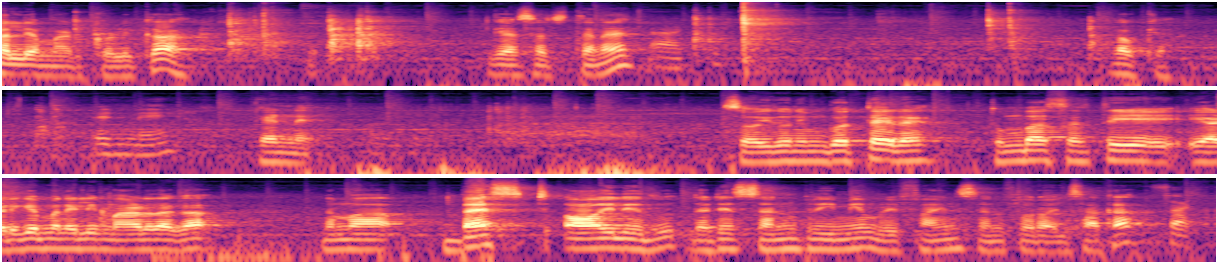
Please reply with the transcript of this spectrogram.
ಪಲ್ಯ ಮಾಡ್ಕೊಳ್ಳಿಕ್ಕಾ? ಗ್ಯಾಸ್ ಹಚ್ತೇನೆ. ಓಕೆ ಎಣ್ಣೆ. ಎಣ್ಣೆ. ಸೊ ಇದು ನಿಮ್ಗೆ ಗೊತ್ತೇ ಇದೆ. ತುಂಬ ಸರ್ತಿ ಈ ಅಡುಗೆ ಮನೇಲಿ ಮಾಡಿದಾಗ ನಮ್ಮ ಬೆಸ್ಟ್ ಆಯಿಲ್ ಇದು. That is Sun Premium refined sunflower oil ಸಾಕಾ? ಸಾಕು.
